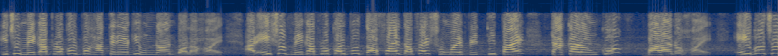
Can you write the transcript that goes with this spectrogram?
কিছু মেগা প্রকল্প হাতে নেওয়াকে উন্নয়ন বলা হয়। আর এইসব মেগা প্রকল্প দফায় দফায় সময় বৃদ্ধি পায়, টাকার অঙ্ক বাড়ানো হয়। এই বছর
